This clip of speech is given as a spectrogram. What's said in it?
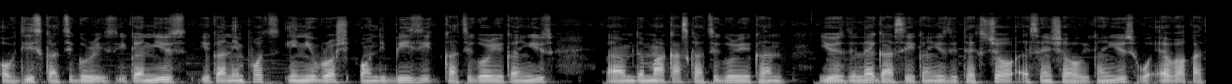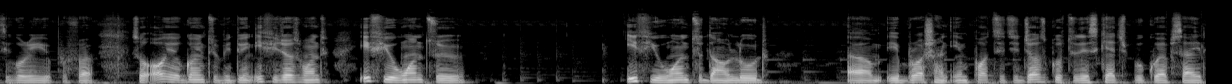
of these categories. You can use you can import a new brush on the basic category. You can use um, the markers category. You can use the legacy you can use the texture essential you can use whatever category you prefer. So all you're going to be doing if you just want if you want to if you want to download um, a brush and import it you just go to the sketchbook website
